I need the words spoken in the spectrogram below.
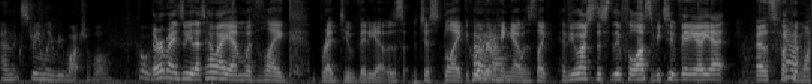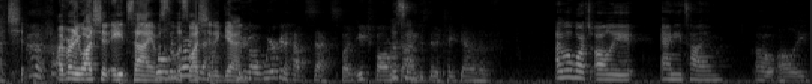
and extremely rewatchable. totally. That reminds me, that's how I am with like BreadTube videos. Just like whoever oh, yeah. I'm hanging out with is like, "Have you watched this new Philosophy Tube video yet?" Uh, let's fucking Yeah. watch it. I've already watched it eight times. Well, we let's watch it ha- again. We, were- we were gonna have sex, but hbomberguy Listen. just did a takedown of I will watch Ollie anytime, oh Ollie.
